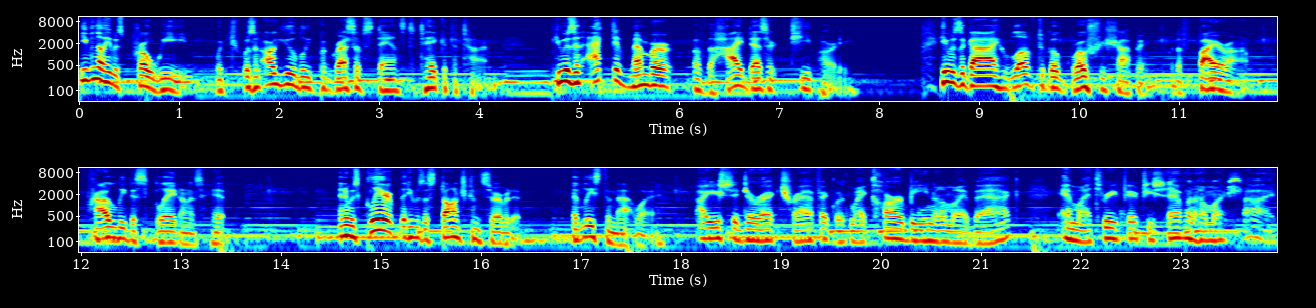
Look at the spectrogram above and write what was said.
Even though he was pro weed, which was an arguably progressive stance to take at the time, he was an active member of the High Desert Tea Party. He was a guy who loved to go grocery shopping with a firearm proudly displayed on his hip. And it was clear that he was a staunch conservative, at least in that way. I used to direct traffic with my carbine on my back and my 357 on my side.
